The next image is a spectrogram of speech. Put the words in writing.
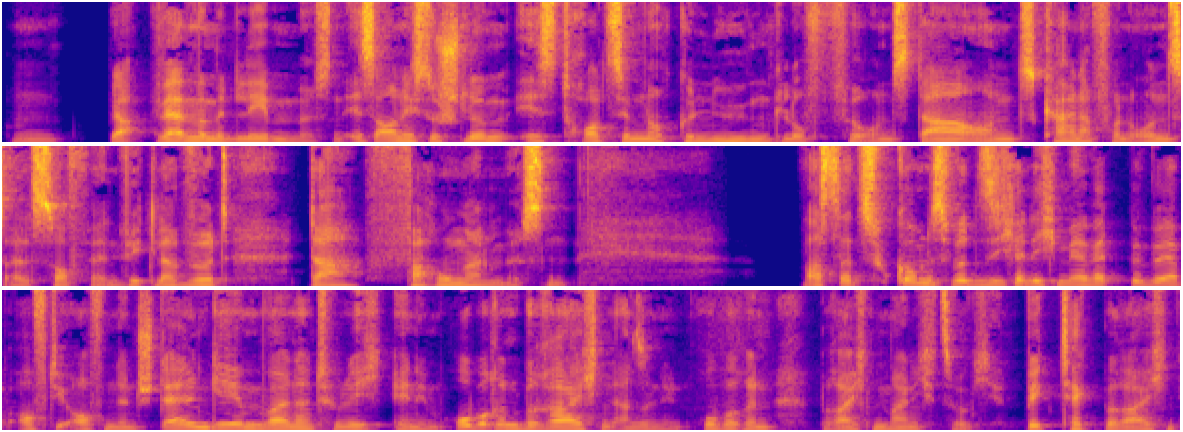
Und ja, werden wir mit leben müssen. Ist auch nicht so schlimm, ist trotzdem noch genügend Luft für uns da und keiner von uns als Softwareentwickler wird da verhungern müssen. Was dazu kommt, es wird sicherlich mehr Wettbewerb auf die offenen Stellen geben, weil natürlich in den oberen Bereichen, also in den oberen Bereichen meine ich jetzt wirklich Big Tech Bereichen,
